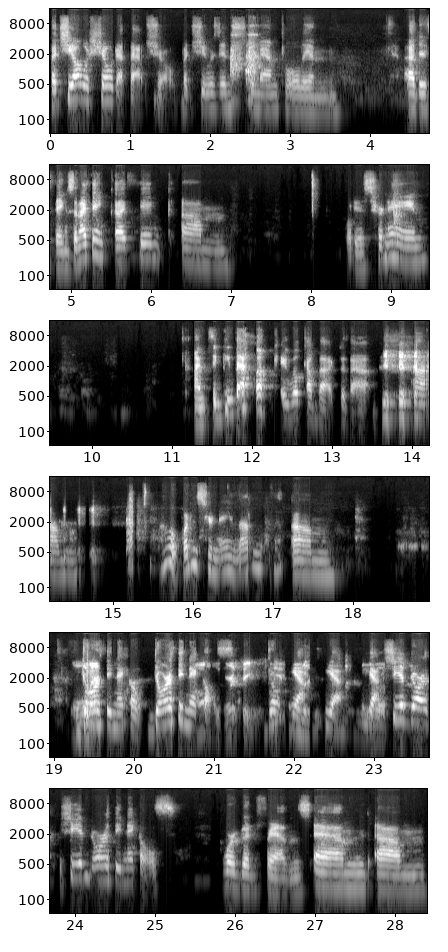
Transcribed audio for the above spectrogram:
But she always showed at that show. But she was instrumental in other things. And I think I think um, what is her name? I'm thinking that. Okay, we'll come back to that. Um, oh, what is her name? That um, Well, when I- Dorothy Nichols. Dorothy Oh, Nichols. Dorothy. Dor- yeah, yeah, yeah. She and Dorothy, she and Dorothy Nichols were good friends, and um,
